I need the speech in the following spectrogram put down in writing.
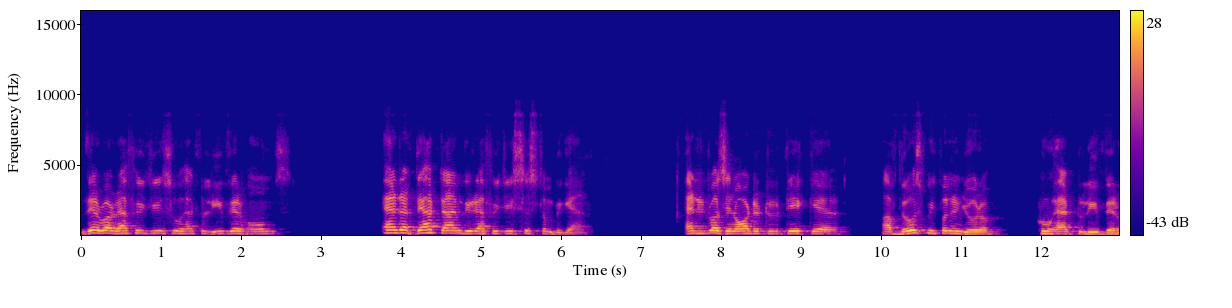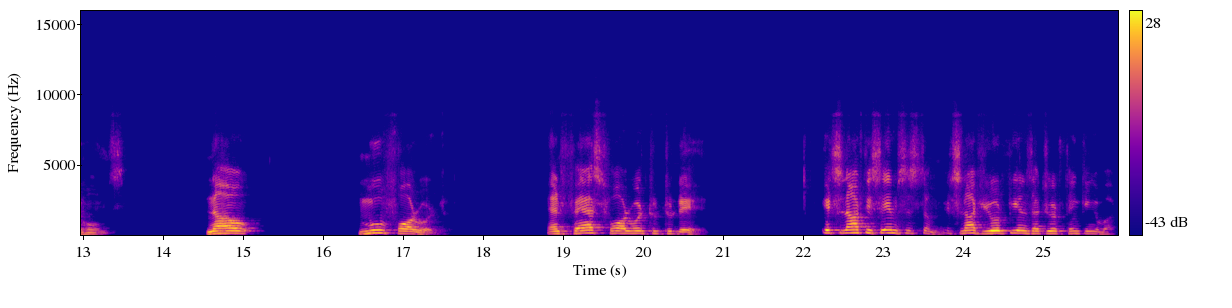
There were refugees who had to leave their homes. And at that time, the refugee system began. And it was in order to take care of those people in Europe who had to leave their homes. Now, move forward and fast forward to today. It's not the same system. It's not Europeans that you're thinking about.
